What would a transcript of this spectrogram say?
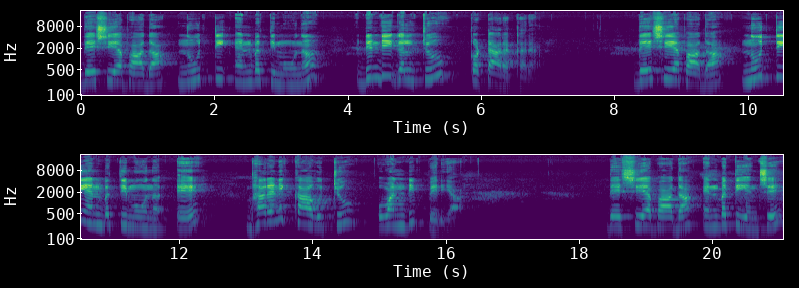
ദേശീയപാത നൂറ്റി എൺപത്തി മൂന്ന് ഡിണ്ടിഗൽ ടു കൊട്ടാരക്കര. ദേശീയപാത നൂറ്റി എൺപത്തി മൂന്ന് എ ഭരണിക്കാവ് ടു വണ്ടിപ്പെരിയാർ. ദേശീയപാത എൺപത്തിയഞ്ച്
